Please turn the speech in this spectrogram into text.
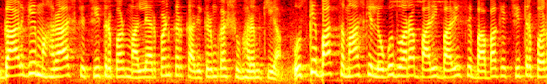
गाड़गे महाराज के चित्र पर माल्यार्पण कर कार्यक्रम का शुभारंभ किया। उसके बाद समाज के लोगों द्वारा बारी बारी से बाबा के चित्र पर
